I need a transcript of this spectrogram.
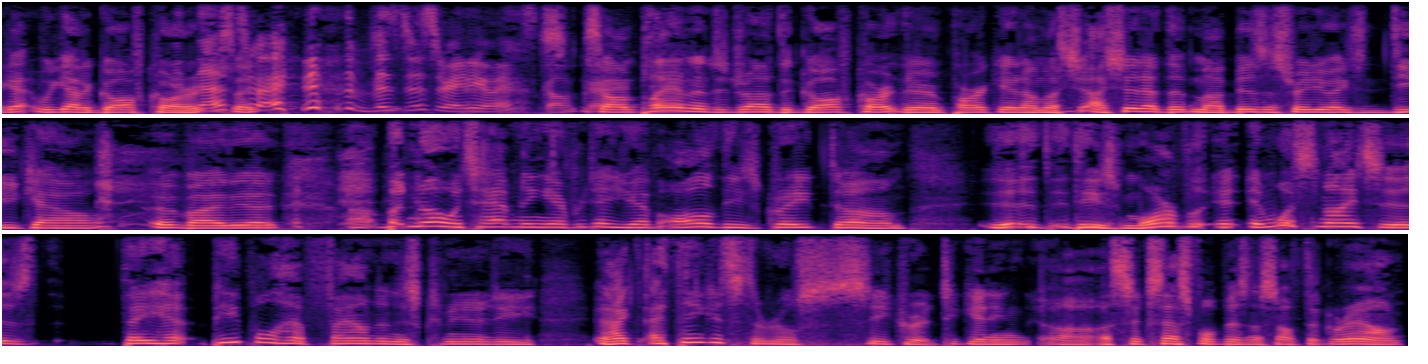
I got we got a golf cart. That's So- right. the Business Radio X golf cart. So I'm planning to drive the golf cart there and park it. I'm a, I should have the, my Business Radio X decal by then. Uh, but no, it's happening every day. You have all of these great, um, th- th- these marvel. And, and what's nice is they have people have found in this community, and I, I think it's the real secret to getting uh, a successful business off the ground.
